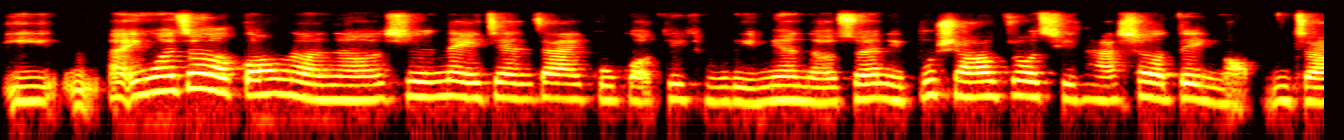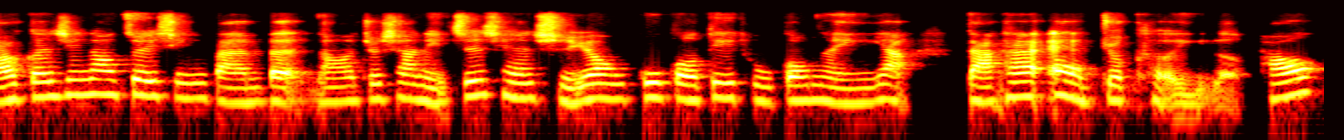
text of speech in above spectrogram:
一五。那因为这个功能呢是内建在 Google 地图里面的，所以你不需要做其他设定哦。你只要更新到最新版本，然后就像你之前使用 Google 地图功能一样，打开 App 就可以了。好，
